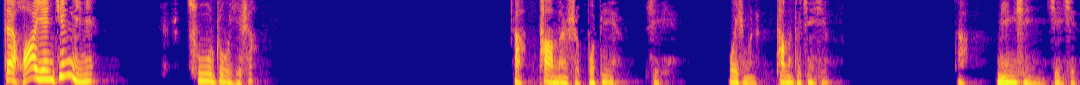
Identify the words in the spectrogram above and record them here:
在《华严经》里面，初住以上啊，他们是不变随缘，为什么呢？他们都见性啊，明心见性，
